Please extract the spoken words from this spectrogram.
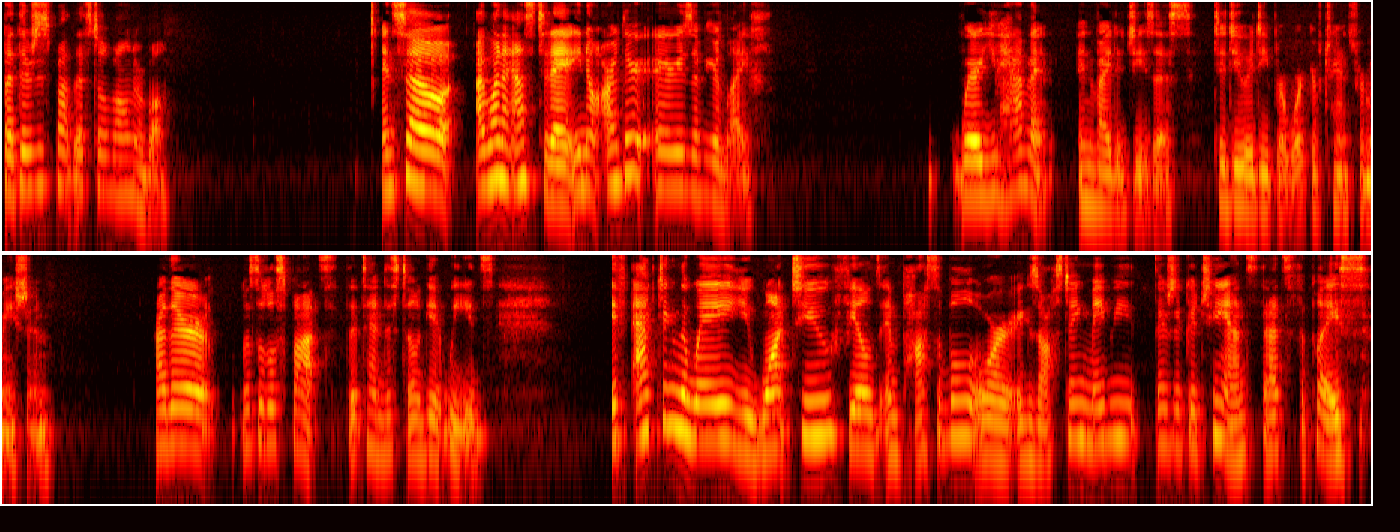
but there's a spot that's still vulnerable. And so I want to ask today, you know, are there areas of your life where you haven't invited Jesus to do a deeper work of transformation? Are there those little spots that tend to still get weeds? If acting the way you want to feels impossible or exhausting, maybe there's a good chance that's the place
